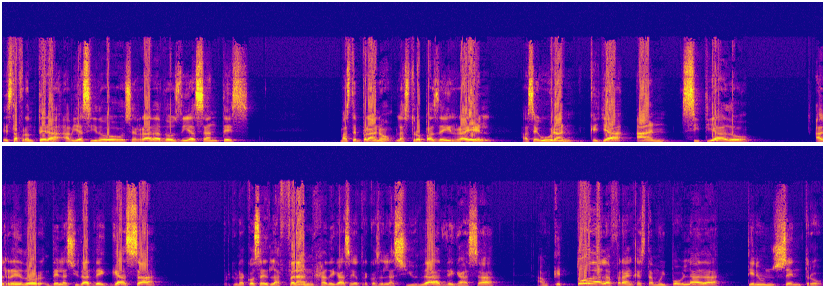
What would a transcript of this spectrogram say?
Esta frontera había sido cerrada dos días antes. Más temprano, las tropas de Israel aseguran que ya han sitiado alrededor de la ciudad de Gaza, porque una cosa es la franja de Gaza y otra cosa es la ciudad de Gaza, aunque toda la franja está muy poblada, tiene un centro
